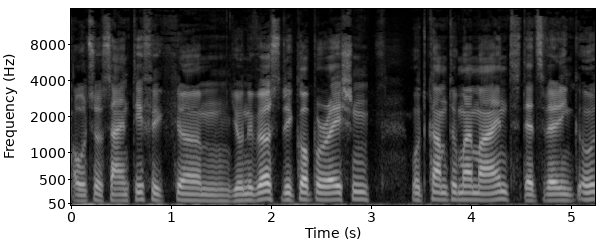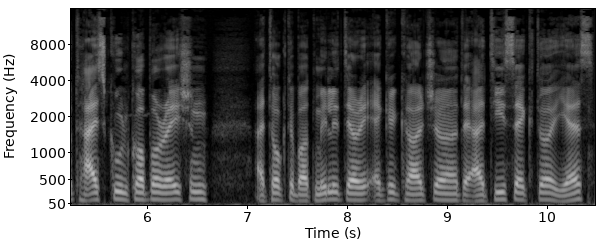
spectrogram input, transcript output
Also, scientific um, university cooperation would come to my mind. That's very good. High school cooperation. I talked about military, agriculture, the IT sector, yes.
